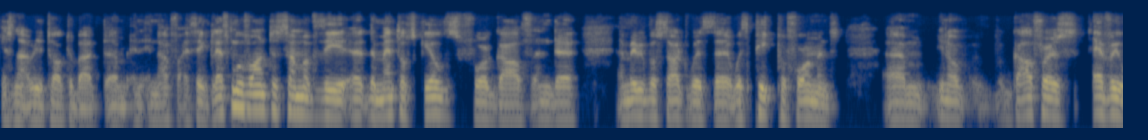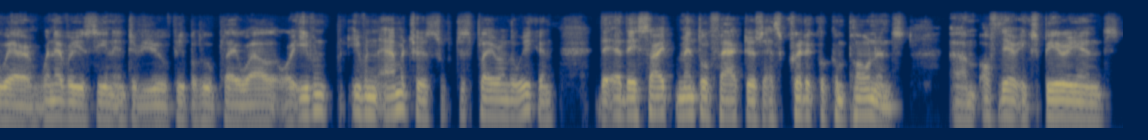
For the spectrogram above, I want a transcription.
is not really talked about um, enough. I think. Let's move on to some of the uh, the mental skills for golf, and uh, and maybe we'll start with uh, with peak performance. Um, you know, golfers everywhere. Whenever you see an interview of people who play well, or even even amateurs just play on the weekend, they they cite mental factors as critical components um, of their experience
